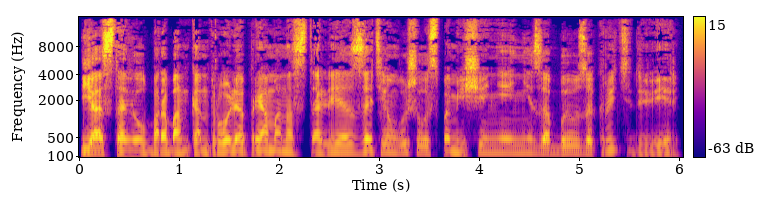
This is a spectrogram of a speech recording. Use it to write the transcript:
Я оставил барабан контроля прямо на столе, затем вышел из помещения, не забыл закрыть дверь.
